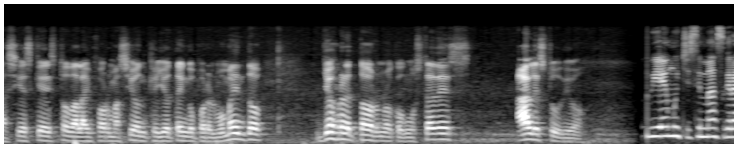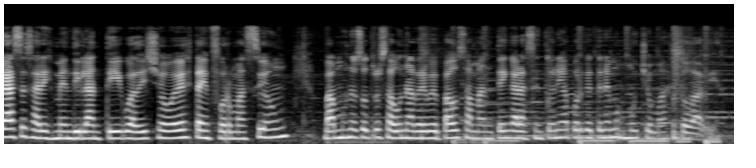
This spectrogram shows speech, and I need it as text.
Así es que es toda la información que yo tengo por el momento. Yo retorno con ustedes al estudio. Bien, muchísimas gracias Arismendi la Antigua. Dicho esta información, vamos nosotros a una breve pausa. Mantenga la sintonía porque tenemos mucho más todavía.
